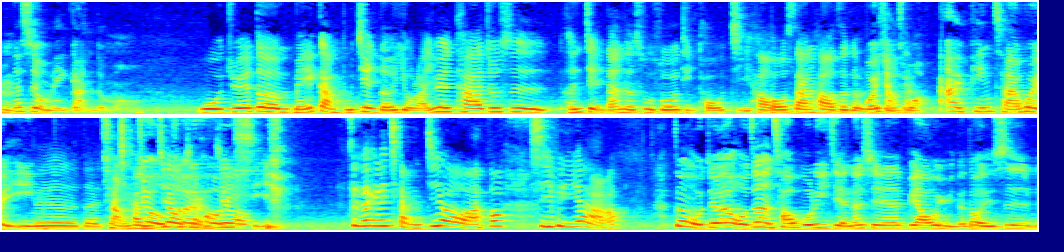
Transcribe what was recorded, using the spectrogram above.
嗯，那是有美感的吗？我觉得美感不见得有啦，因为他就是很简单的诉说，请投几号，投三号这个。我会讲什么？爱拼才会赢。对对对，抢救最后一席，谁在给你抢救啊？CPR。对，我觉得我真的超不理解那些标语的，到底是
